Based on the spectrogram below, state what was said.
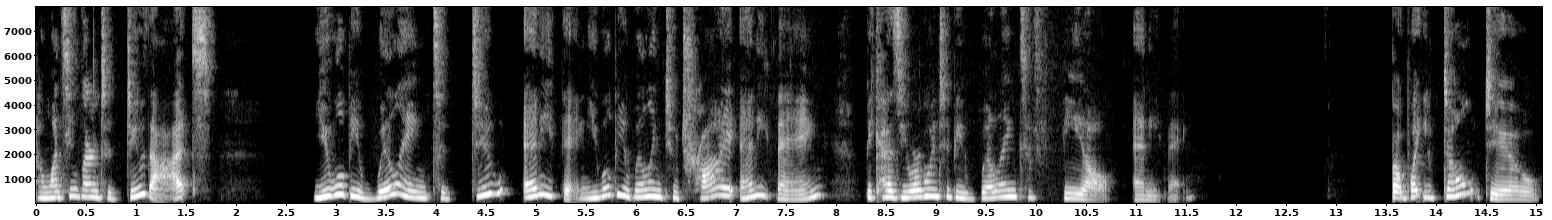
And once you learn to do that, you will be willing to do anything. You will be willing to try anything because you are going to be willing to feel anything. But what you don't do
